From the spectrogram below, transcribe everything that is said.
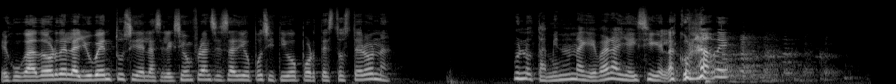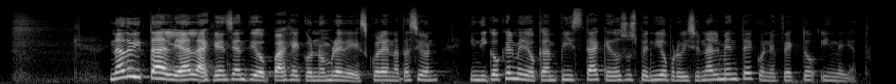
El jugador de la Juventus y de la selección francesa dio positivo por testosterona. Bueno, también Ana Guevara y ahí sigue la CONADE. Nado Italia, la agencia antidopaje con nombre de Escuela de Natación, indicó que el mediocampista quedó suspendido provisionalmente con efecto inmediato.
